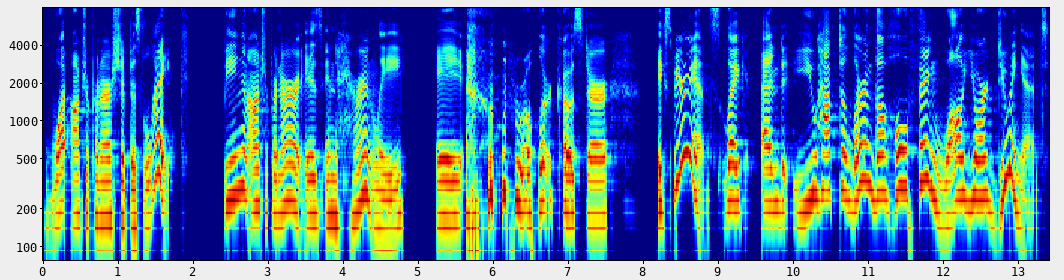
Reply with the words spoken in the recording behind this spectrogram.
what entrepreneurship is like. Being an entrepreneur is inherently a roller coaster experience. Like, and you have to learn the whole thing while you're doing it.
